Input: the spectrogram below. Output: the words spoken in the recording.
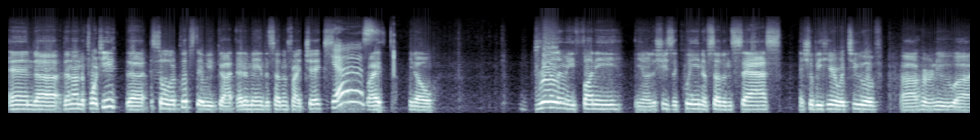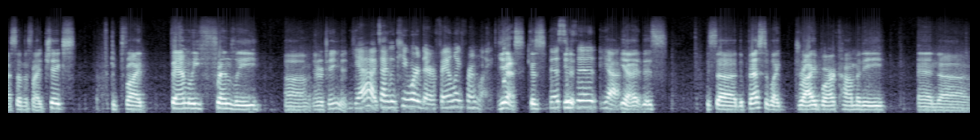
and uh, then on the 14th, the Solar Eclipse Day, we've got Etta and the Southern Fried Chicks. Yes. Right? You know, brilliantly funny. You know, she's the queen of Southern sass, and she'll be here with two of uh, her new uh, Southern Fried Chicks to provide family-friendly um, entertainment. Yeah, exactly. Keyword there, family friendly. Yes, because This is it. Yeah. yeah, it's it's uh, the best of like dry bar comedy and uh,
